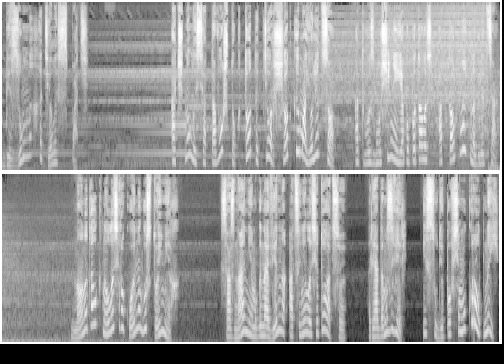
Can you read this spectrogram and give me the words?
Безумно хотелось спать. Очнулась от того, что кто-то тер щеткой мое лицо. От возмущения я попыталась оттолкнуть наглеца, но натолкнулась рукой на густой мех. Сознание мгновенно оценило ситуацию. Рядом зверь, и, судя по всему, крупный.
